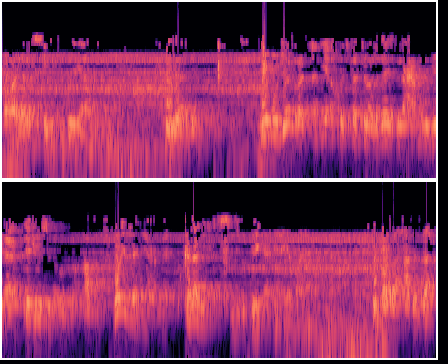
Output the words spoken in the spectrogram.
كما يرى السيد البياني لذلك بمجرد أن يأخذ فتوى الغير للعمل بها يجوز له البقاء وإن لم يعمل وكذلك السيد البياني أيضا. يفرح هذا البحث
